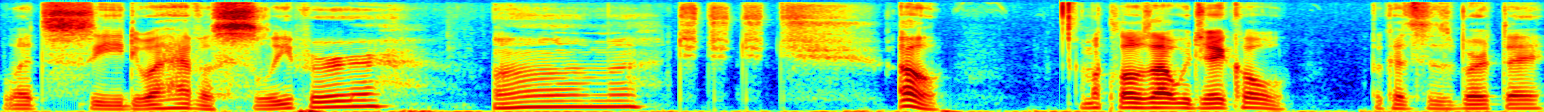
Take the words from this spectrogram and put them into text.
let's see. Do I have a sleeper? Um. Oh, I'm gonna close out with J Cole because it's his birthday.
